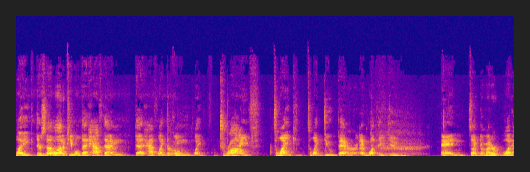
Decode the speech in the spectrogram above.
like there's not a lot of people that have them that have like their own like drive to like to like do better at what they do. And it's like no matter what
